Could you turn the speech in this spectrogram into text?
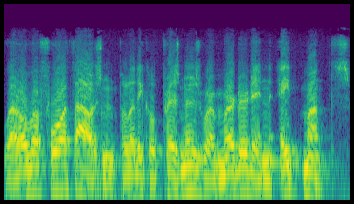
where over 4,000 political prisoners were murdered in eight months.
